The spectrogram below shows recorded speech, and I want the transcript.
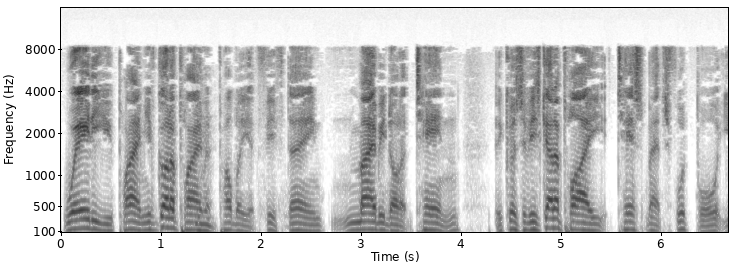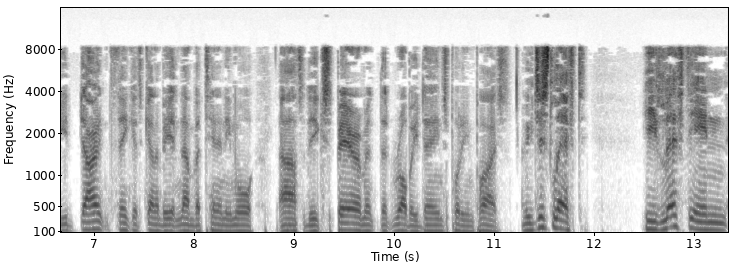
where do you play him? You've got to play him Mm. at probably at 15, maybe not at 10, because if he's going to play Test match football, you don't think it's going to be at number 10 anymore after the experiment that Robbie Deans put in place. He just left. He left in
